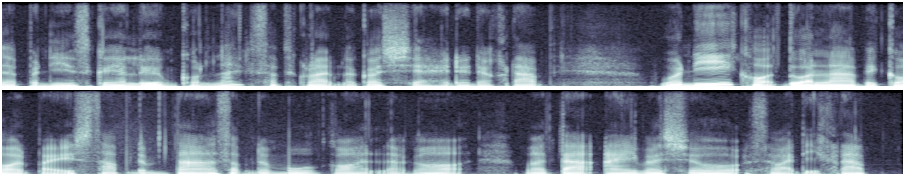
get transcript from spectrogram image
Japanese ก็อย่าลืมกดไลค์ Subscribe แล้วก็แชร์ให้ด้วยนะครับ วันนี้ขอตัวลาไปก่อนไปซับน้ำตาซับน้ำมูกก่อน แล้วก็มาตาไอมาโชสวัสดีครับ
